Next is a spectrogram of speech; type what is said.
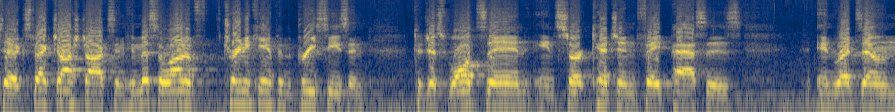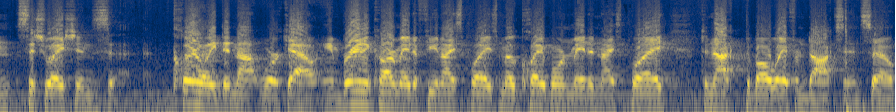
to expect Josh Doctson, who missed a lot of training camp in the preseason, to just waltz in and start catching fade passes in red zone situations clearly did not work out. And Brandon Carr made a few nice plays. Mo Claiborne made a nice play to knock the ball away from Doctson. So,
